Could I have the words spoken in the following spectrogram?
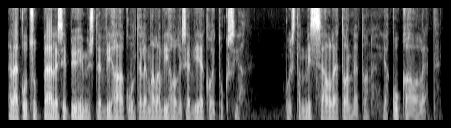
älä kutsu päällesi pyhimysten vihaa kuuntelemalla vihollisen viekoituksia. Muista, missä olet onneton ja kuka olet.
